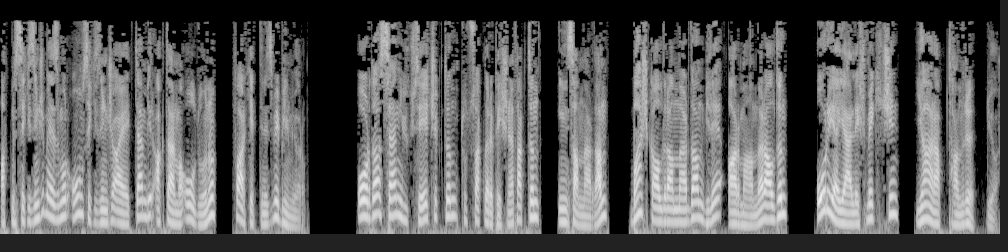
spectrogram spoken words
68. mezmur 18. ayetten bir aktarma olduğunu fark ettiniz mi bilmiyorum. Orada sen yükseğe çıktın, tutsakları peşine taktın, insanlardan, baş kaldıranlardan bile armağanlar aldın, oraya yerleşmek için Ya Rab Tanrı diyor.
